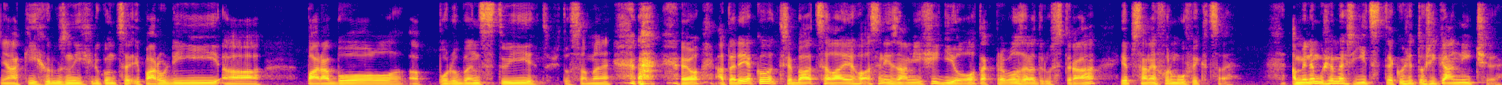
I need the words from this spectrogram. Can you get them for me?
nějakých různých dokonce i parodií a parabol a podobenství, což je to samé. jo? A tady jako třeba celé jeho asi nejznámější dílo, tak Pravel Zaratustra, je psané formou fikce. A my nemůžeme říct, jako, že to říká Nietzsche,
